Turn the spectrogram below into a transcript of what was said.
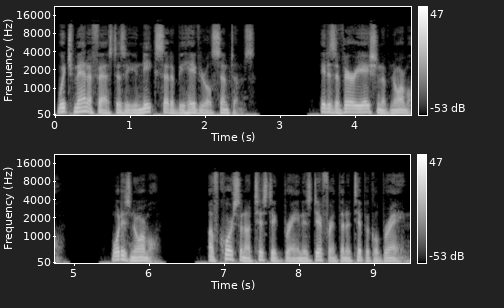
which manifest as a unique set of behavioral symptoms. It is a variation of normal. What is normal? Of course, an autistic brain is different than a typical brain.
